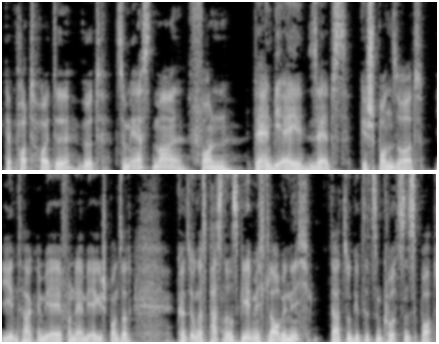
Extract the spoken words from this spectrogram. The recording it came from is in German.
Der Pod heute wird zum ersten Mal von der NBA selbst gesponsert. Jeden Tag NBA von der NBA gesponsert. Könnte es irgendwas Passenderes geben? Ich glaube nicht. Dazu gibt es jetzt einen kurzen Spot.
